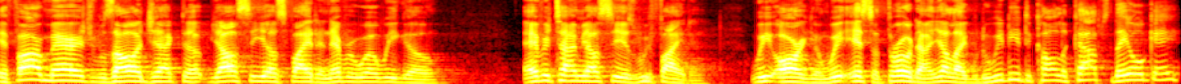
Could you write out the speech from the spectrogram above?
if our marriage was all jacked up, y'all see us fighting everywhere we go. Every time y'all see us, we fighting. We arguing. We, it's a throwdown. Y'all like, do we need to call the cops? They okay?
